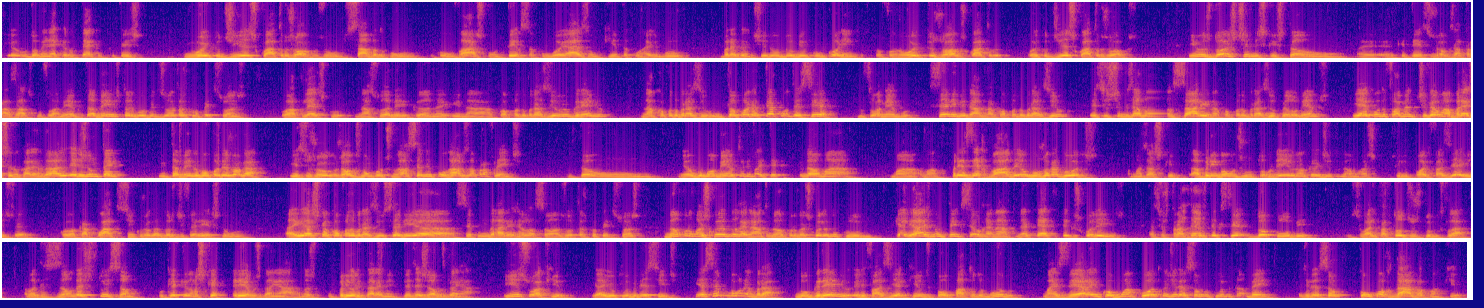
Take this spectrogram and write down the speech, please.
É, o Domenech era o técnico que fez em oito dias quatro jogos. Um sábado com, com o Vasco, um terça com o Goiás, um quinta com o Red Bull Bragantino e um domingo com o Corinthians. Então foram oito jogos, quatro, oito dias, quatro jogos. E os dois times que estão é, que têm esses jogos atrasados com o Flamengo também estão envolvidos em outras competições o Atlético na Sul-Americana e na Copa do Brasil e o Grêmio na Copa do Brasil. Então pode até acontecer do Flamengo ser eliminado na Copa do Brasil, esses times avançarem na Copa do Brasil, pelo menos, e aí quando o Flamengo tiver uma brecha no calendário, eles não têm e também não vão poder jogar. E esses jogos, jogos vão continuar sendo empurrados lá para frente. Então, em algum momento, ele vai ter que dar uma, uma, uma preservada em alguns jogadores. Mas acho que abrir mão de um torneio, não acredito, não. Acho que ele pode fazer isso, é colocar quatro, cinco jogadores diferentes no, Aí acho que a Copa do Brasil seria secundária em relação às outras competições, não por uma escolha do Renato, não, por uma escolha do clube. Que, aliás, não tem que ser o Renato, não é técnico tem que escolher isso. Essa estratégia tem que ser do clube. Isso vale para todos os clubes, claro. É uma decisão da instituição. O que, é que nós queremos ganhar, nós prioritariamente desejamos ganhar? Isso ou aquilo. E aí o clube decide. E é sempre bom lembrar: no Grêmio, ele fazia aquilo de poupar todo mundo, mas era em comum acordo com a direção do clube também. A direção concordava com aquilo.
